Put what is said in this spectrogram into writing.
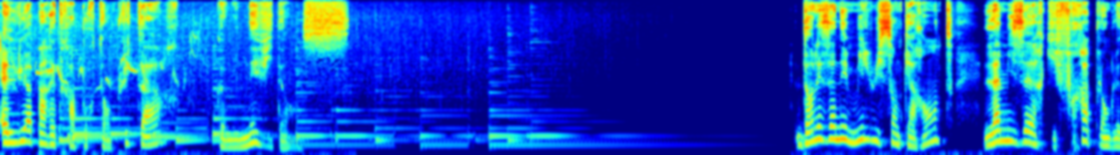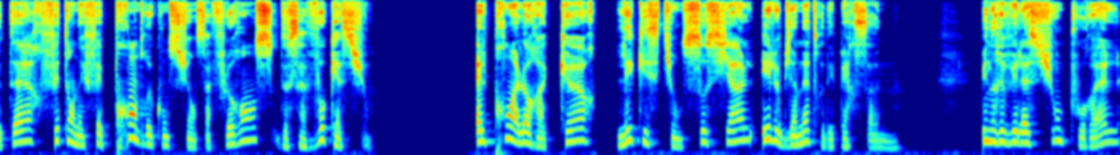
elle lui apparaîtra pourtant plus tard comme une évidence. Dans les années 1840, la misère qui frappe l'Angleterre fait en effet prendre conscience à Florence de sa vocation. Elle prend alors à cœur les questions sociales et le bien-être des personnes. Une révélation pour elle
